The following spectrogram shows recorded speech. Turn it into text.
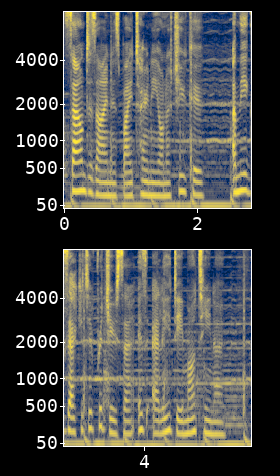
sound design is by Tony Onochuku, and the executive producer is Ellie DiMartino.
